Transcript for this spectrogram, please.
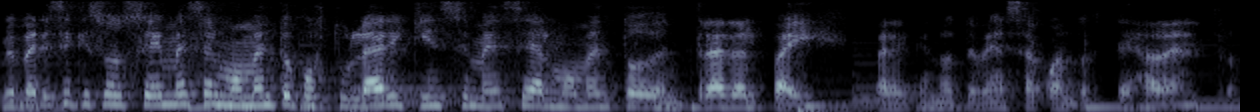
Me parece que son seis meses al momento postular y 15 meses al momento de entrar al país, para que no te venza cuando estés adentro.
